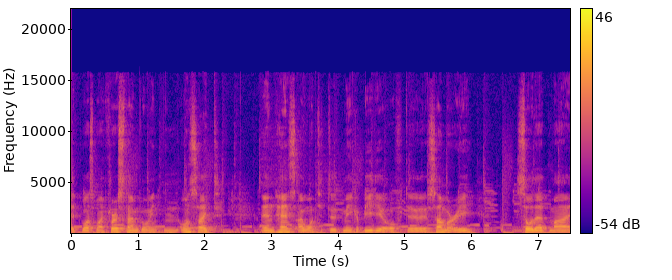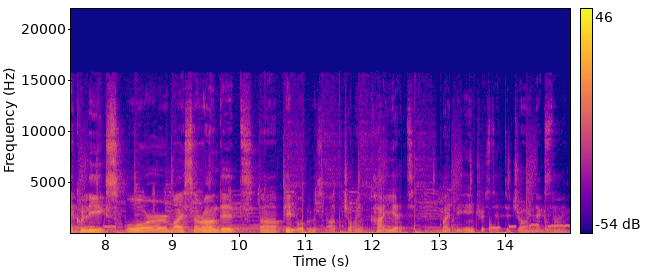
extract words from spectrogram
it was my first time going on-site and hence I wanted to make a video of the summary so that my colleagues or my surrounded uh, people who's not joined CHI yet might be interested to join next time.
